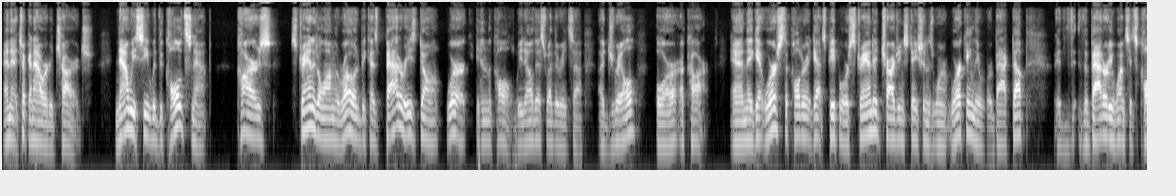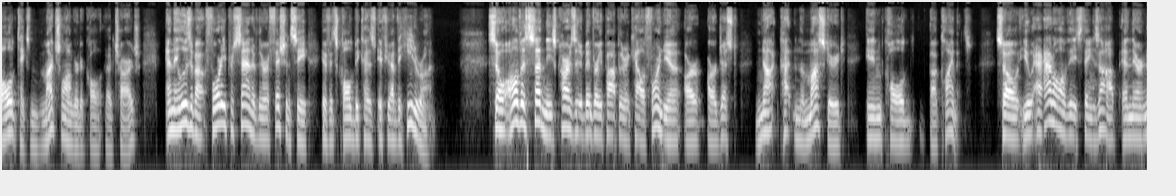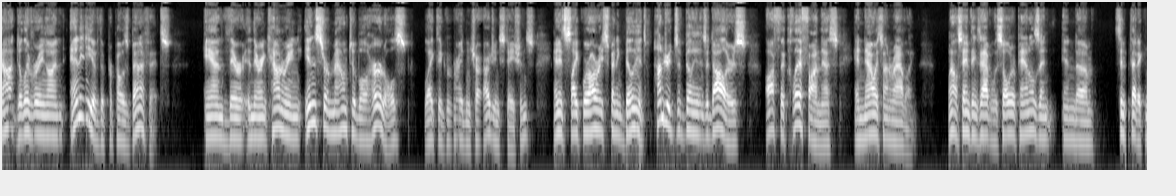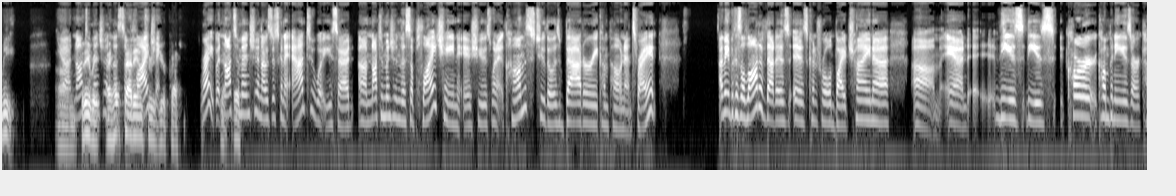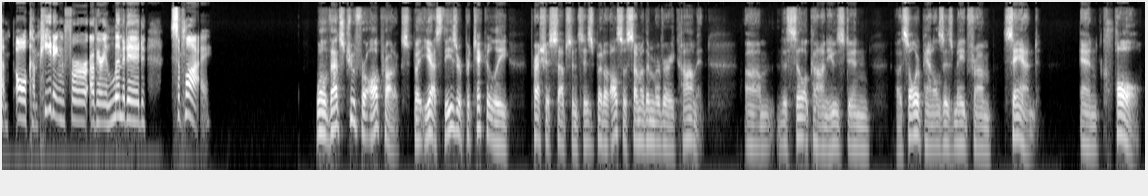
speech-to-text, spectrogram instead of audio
And it took an hour to charge. Now we see with the cold snap, cars stranded along the road because batteries don't work in the cold. We know this whether it's a, a drill or a car. And they get worse the colder it gets. People were stranded, charging stations weren't working, they were backed up. the battery, once it's cold, takes much longer to cold, uh, charge. And they lose about 40% of their efficiency if it's cold because if you have the heater on. So all of a sudden, these cars that have been very popular in California are, are just not cutting the mustard in cold uh, climates. So you add all of these things up, and they're not delivering on any of the proposed benefits, and they're and they're encountering insurmountable hurdles like the grid and charging stations. And it's like we're already spending billions, hundreds of billions of dollars off the cliff on this, and now it's unraveling. Well, same things happen with solar panels and and um, synthetic meat. Yeah, um, not to anyway, mention the supply chain. Your question. Right, but yeah, not to mention, I was just going to add to what you said, um, not to mention the supply chain issues when it comes to those battery components, right? I mean, because a lot of that is is controlled by China, um, and uh, these these car companies are com all competing for a very limited supply. Well, that's true for all products, but yes, these are particularly precious substances, but also some of them are very common the silicon used in uh, solar panels is made from sand and coal.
